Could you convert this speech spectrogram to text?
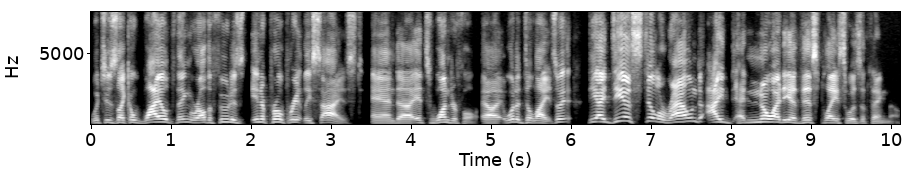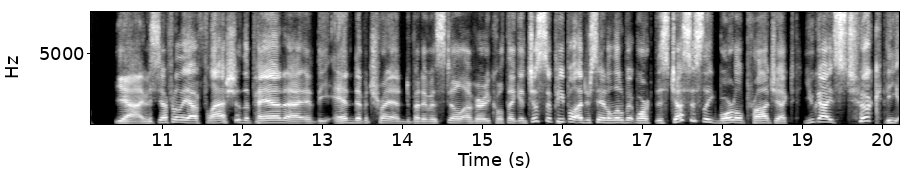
which is like a wild thing where all the food is inappropriately sized. And uh, it's wonderful. Uh, what a delight. So it, the idea is still around. I had no idea this place was a thing though. Yeah, it was definitely a flash in the pan uh, at the end of a trend, but it was still a very cool thing. And just so people understand a little bit more, this Justice League Mortal project, you guys took the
